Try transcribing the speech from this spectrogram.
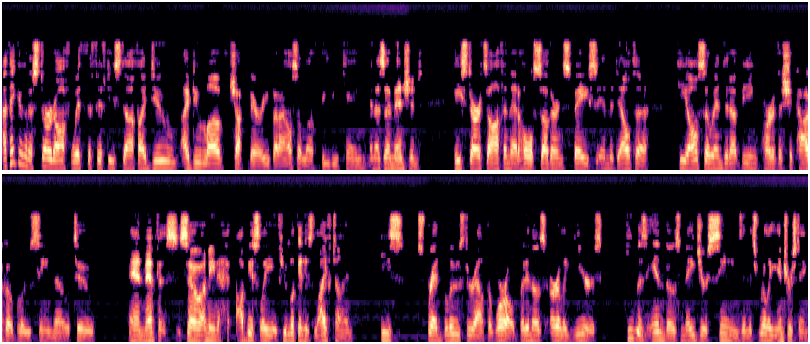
I think I'm going to start off with the '50s stuff. I do, I do love Chuck Berry, but I also love BB King. And as I mentioned, he starts off in that whole southern space in the Delta. He also ended up being part of the Chicago blues scene, though, too, and Memphis. So, I mean, obviously, if you look at his lifetime, he's spread blues throughout the world. But in those early years, he was in those major scenes, and it's really interesting.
